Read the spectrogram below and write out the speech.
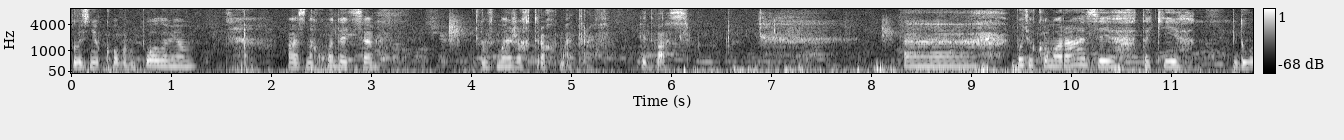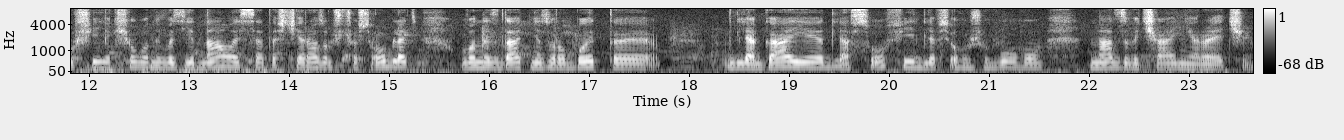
близнюковим полум'ям, знаходиться в межах трьох метрів від вас. Е, В будь-якому разі такі душі, якщо вони воз'єдналися та ще разом щось роблять, вони здатні зробити для Гаї, для Софії, для всього живого надзвичайні речі.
